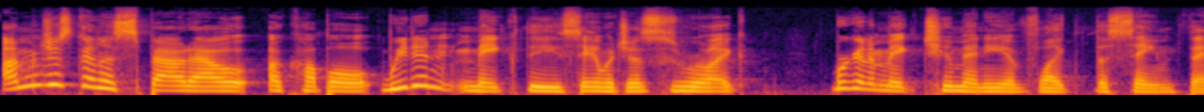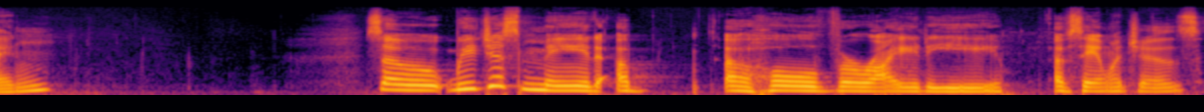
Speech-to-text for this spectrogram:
I'm just gonna spout out a couple. We didn't make these sandwiches because we're like, we're gonna make too many of like the same thing. So we just made a a whole variety of sandwiches.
